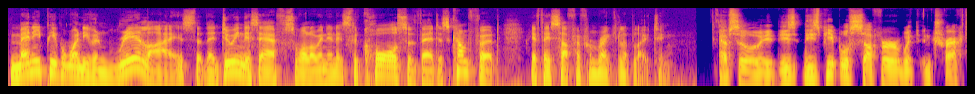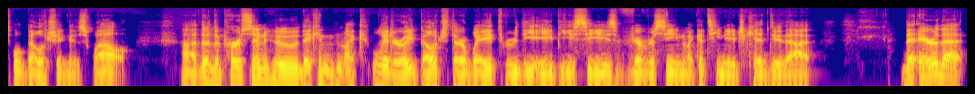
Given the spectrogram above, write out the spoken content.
Many people won't even realize that they're doing this air swallowing, and it's the cause of their discomfort if they suffer from regular bloating. Absolutely. These, these people suffer with intractable belching as well. Uh, they're the person who they can like literally belch their way through the ABCs. If you've ever seen like a teenage kid do that, the air that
